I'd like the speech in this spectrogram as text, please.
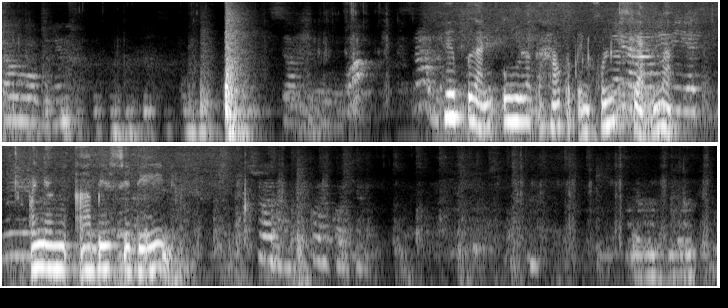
F คือเปื่อนอูแล้วก็เขาก็เป็นคนเขียนว่าอันยัง A B C D เนี่ย Thank you.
